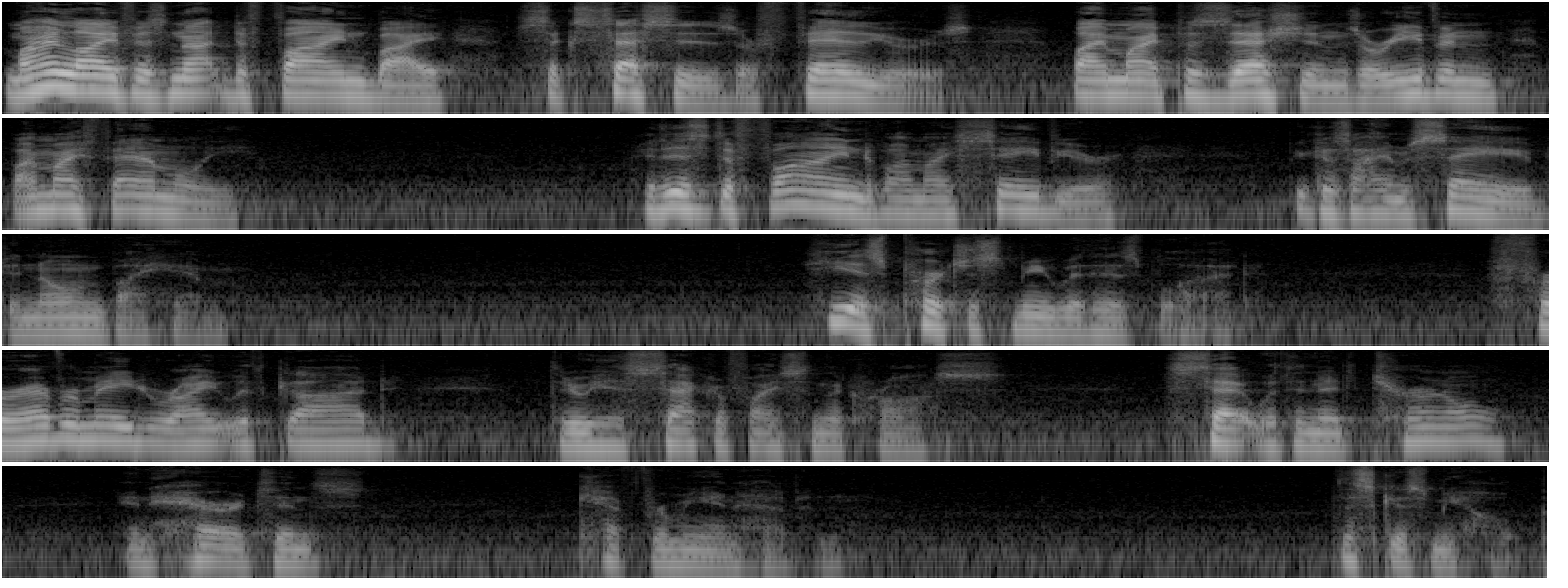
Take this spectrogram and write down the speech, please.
My life is not defined by successes or failures, by my possessions, or even by my family. It is defined by my Savior because I am saved and owned by Him. He has purchased me with His blood forever made right with God through his sacrifice on the cross, set with an eternal inheritance kept for me in heaven. This gives me hope.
